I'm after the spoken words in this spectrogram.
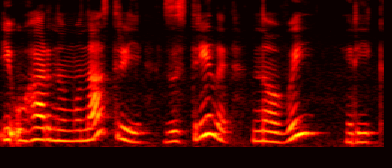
і у гарному настрої зустріли новий рік.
